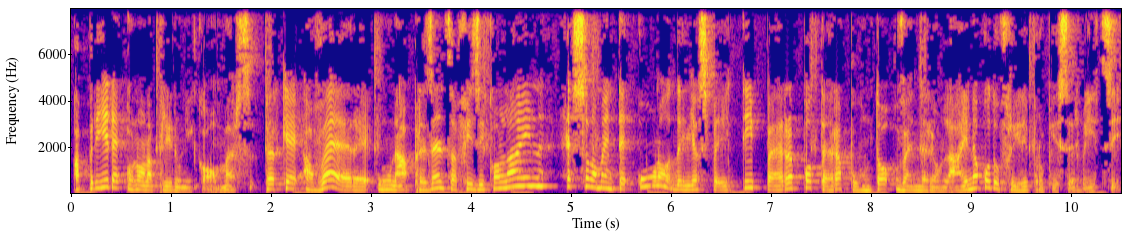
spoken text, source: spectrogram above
aprire o non aprire un e-commerce, perché avere una presenza fisica online è solamente uno degli aspetti per poter appunto vendere online o offrire i propri servizi.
